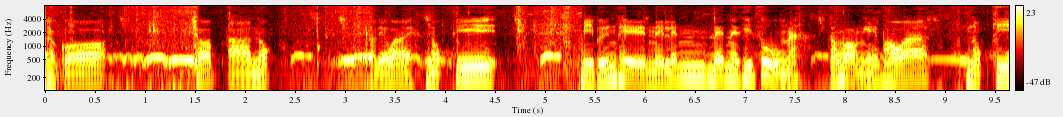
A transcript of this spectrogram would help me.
แล้วก็ชอบอ่านกเขาเรียกว่าอะไรนกที่มีพื้นเพในเล่นเล่นในที่สูงนะต้องบอกอย่างงี้ เพราะว่า นกที่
